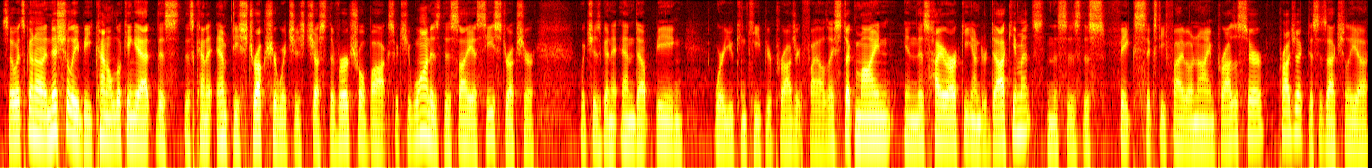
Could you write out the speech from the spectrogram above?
so it's going to initially be kind of looking at this this kind of empty structure which is just the virtual box what you want is this ISE structure which is going to end up being where you can keep your project files. I stuck mine in this hierarchy under documents and this is this fake 6509 processor project. This is actually a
